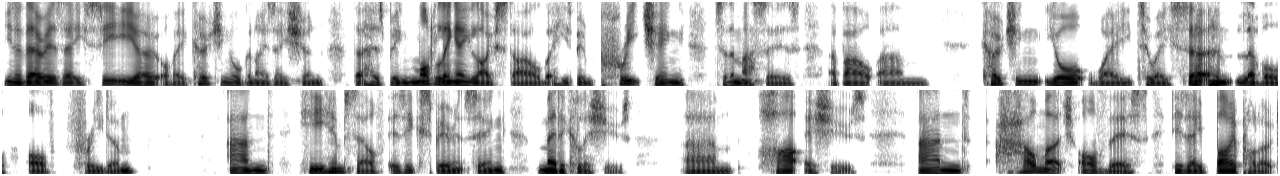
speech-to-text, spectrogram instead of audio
You know, there is a CEO of a coaching organization that has been modeling a lifestyle that he's been preaching to the masses about um, coaching your way to a certain level of freedom. And he himself is experiencing medical issues, um, heart issues, and how much of this is a byproduct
